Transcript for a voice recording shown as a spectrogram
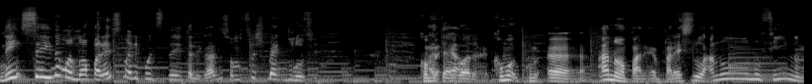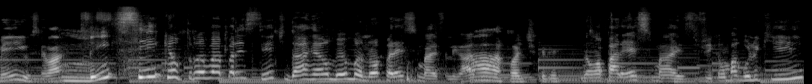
Nem sei ainda, mano. Não aparece mais depois disso daí, tá ligado? Só no flashback do Luffy. Como- Até é- agora. Como, como- é, ah, não, apare- aparece lá no, no fim, no meio, sei lá. Nem sei que altura vai aparecer, te dá real mesmo, mano. Não aparece mais, tá ligado? Ah, pode crer. Não aparece mais. Fica um bagulho que.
